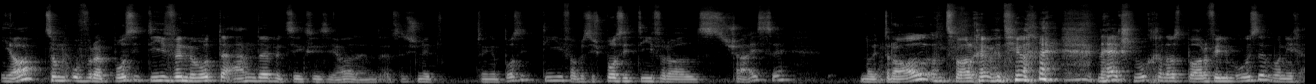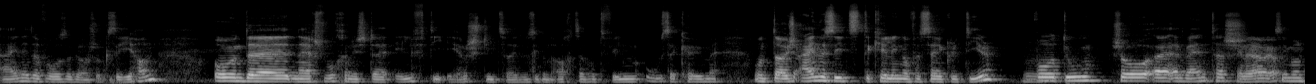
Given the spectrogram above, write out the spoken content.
ja, zum auf einer positiven Note enden, beziehungsweise ja, es ist nicht zwingend positiv, aber es ist positiver als Scheiße. neutral. Und zwar kommen ja nächste Woche noch ein paar Filme raus, wo ich einen davon sogar schon gesehen habe. Und äh, nächste Woche ist der 11.01.2018, wo die Filme rauskommen. Und da ist einerseits The Killing of a Sacred Deer, mhm. wo du schon äh, erwähnt hast, genau, ja. Simon.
